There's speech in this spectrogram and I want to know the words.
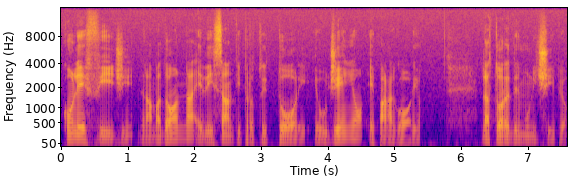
con le effigi della Madonna e dei santi protettori Eugenio e Paragorio. La torre del municipio.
